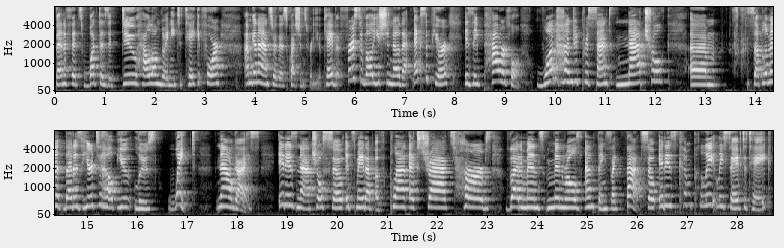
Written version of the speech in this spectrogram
benefits? What does it do? How long do I need to take it for? I'm gonna answer those questions for you, okay? But first of all, you should know that Exipure is a powerful 100% natural um, supplement that is here to help you lose weight. Now, guys, it is natural, so it's made up of plant extracts, herbs, vitamins, minerals, and things like that. So it is completely safe to take.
